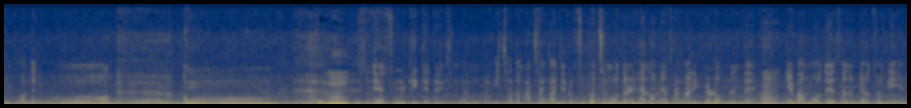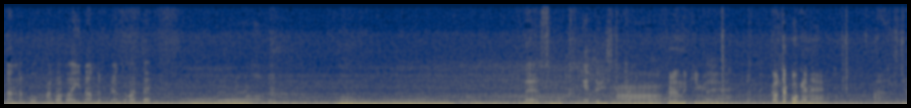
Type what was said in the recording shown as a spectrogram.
템포 완전히 우, 우, 예, 숨을 깊게 들이킨다는 거. 이 차도 마찬가지로 스포츠 모드를 해놓으면 상관이 별로 없는데 네. 일반 모드에서는 변속이 1단 넣고 가다가 2단 넣고 변속할 때 우, 우, 네, 숨을 크게 들이킨다는 아, 거. 그런 느낌이네. 네, 그런 느낌. 깔딱고개네. 아, 그렇죠.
